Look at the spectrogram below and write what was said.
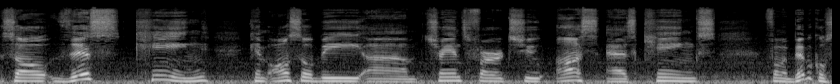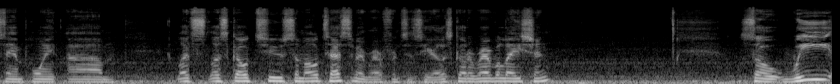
So this king can also be um, transferred to us as kings from a biblical standpoint. Um, let's let's go to some Old Testament references here. Let's go to Revelation. So we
